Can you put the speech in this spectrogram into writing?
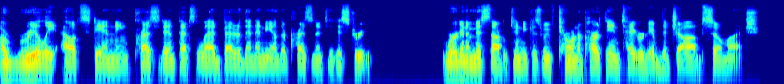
a really outstanding president that's led better than any other president in history? We're going to miss the opportunity because we've torn apart the integrity of the job so much.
